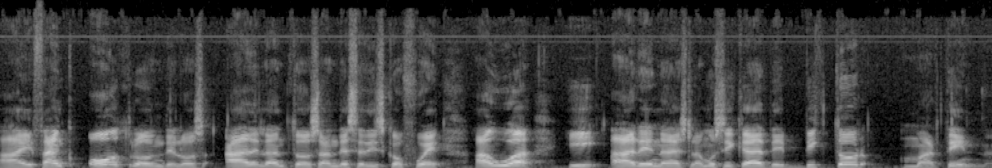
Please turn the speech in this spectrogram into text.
hay funk. Otro de los adelantos de ese disco fue Agua y Arena. Es la música de Víctor Martín.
